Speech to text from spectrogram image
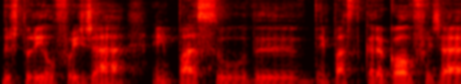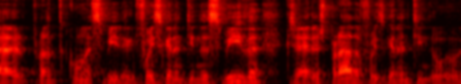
do Estoril foi já em passo de, em passo de caracol, foi já, pronto, com a subida, foi-se garantindo a subida, que já era esperada, foi-se garantindo,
